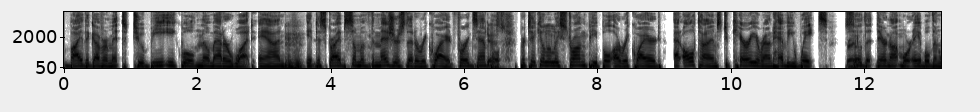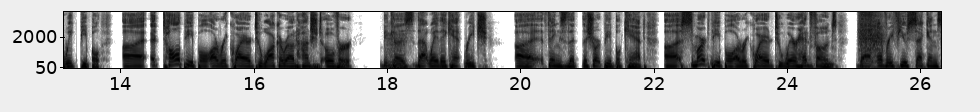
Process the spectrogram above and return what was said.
by the government to be equal no matter what. And mm-hmm. it describes some of the measures that are required. For example, yes. particularly strong people are required at all times to carry around heavy weights right. so that they're not more able than weak people. Uh, tall people are required to walk around hunched over because mm-hmm. that way they can't reach uh, things that the short people can't. Uh, smart people are required to wear headphones that every few seconds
